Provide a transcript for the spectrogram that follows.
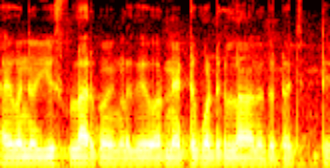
அது கொஞ்சம் யூஸ்ஃபுல்லாக இருக்கும் எங்களுக்கு. ஒரு நெட்டு போட்டுக்கலாம் அந்த துட்டை வச்சுக்கிட்டு.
